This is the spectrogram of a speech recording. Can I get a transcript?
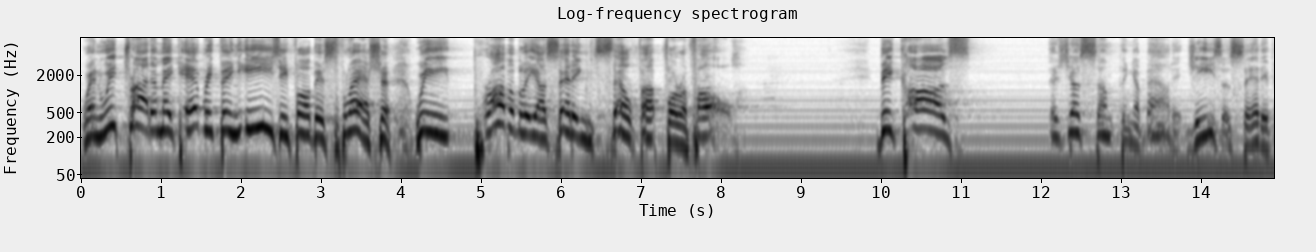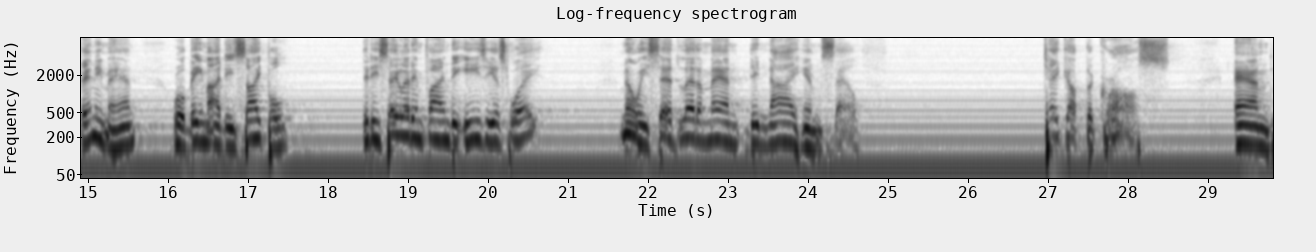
When we try to make everything easy for this flesh, we probably are setting self up for a fall. Because there's just something about it. Jesus said, If any man will be my disciple, did he say, let him find the easiest way? No, he said, let a man deny himself, take up the cross, and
